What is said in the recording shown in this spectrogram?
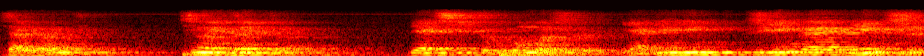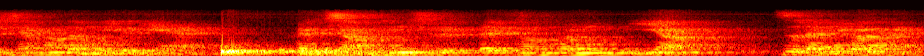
下一个问题，请问尊者，练习手部动作时，眼睛应是应该凝视前方的某一个点，还是像平时在日常生活中一样，自然地观看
